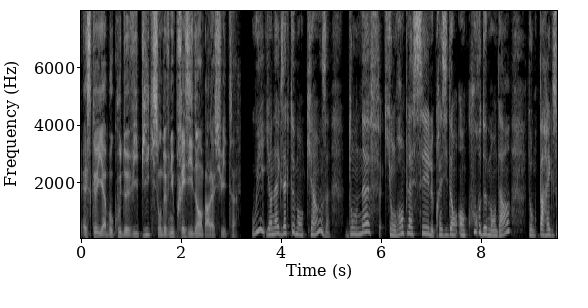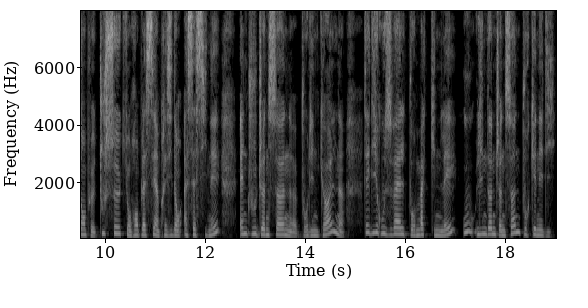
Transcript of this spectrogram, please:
est-ce qu'il y a beaucoup de VP qui sont devenus présidents par la suite? Oui, il y en a exactement 15, dont 9 qui ont remplacé le président en cours de mandat. Donc, par exemple, tous ceux qui ont remplacé un président assassiné, Andrew Johnson pour Lincoln, Teddy Roosevelt pour McKinley ou Lyndon Johnson pour Kennedy.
